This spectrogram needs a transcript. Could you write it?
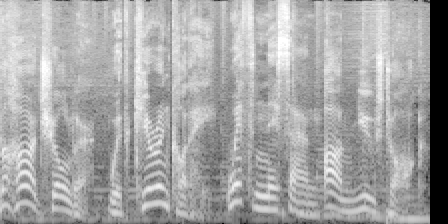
The Hard Shoulder with Kieran Cuddihy with Nissan on Newstalk.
